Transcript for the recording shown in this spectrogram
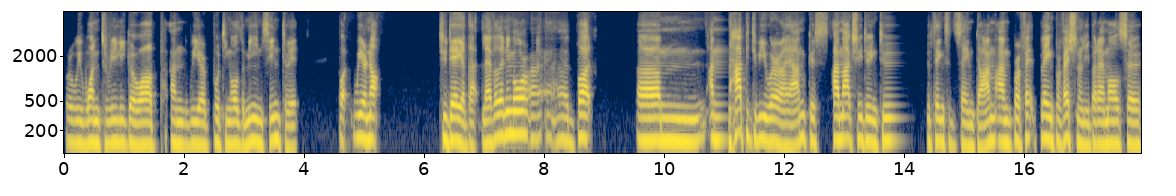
where we want to really go up, and we are putting all the means into it. But we are not today at that level anymore. Uh, uh, but um, I'm happy to be where I am because I'm actually doing two things at the same time. I'm prof- playing professionally, but I'm also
